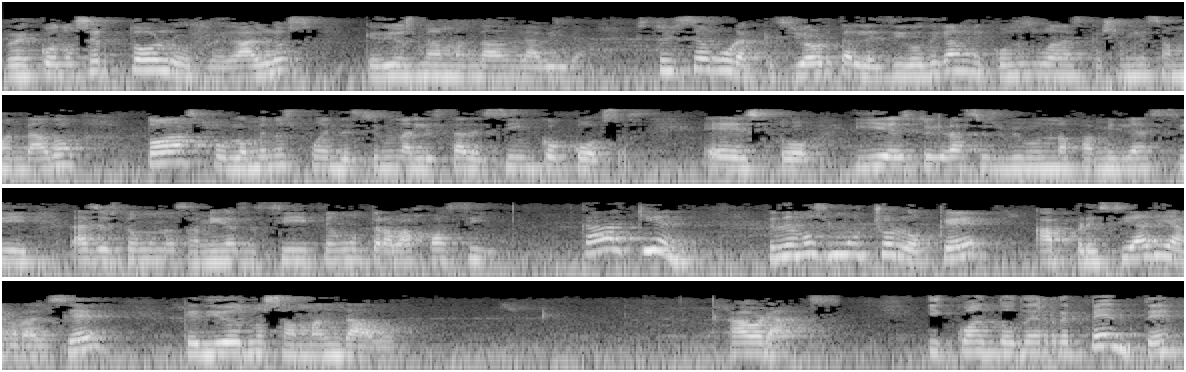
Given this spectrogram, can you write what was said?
Reconocer todos los regalos que Dios me ha mandado en la vida. Estoy segura que si ahorita les digo, díganme cosas buenas que Hashem les ha mandado, todas por lo menos pueden decir una lista de cinco cosas. Esto y esto, y gracias vivo en una familia así, gracias tengo unas amigas así, tengo un trabajo así. Cada quien. Tenemos mucho lo que apreciar y agradecer que Dios nos ha mandado. Ahora, y cuando de repente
